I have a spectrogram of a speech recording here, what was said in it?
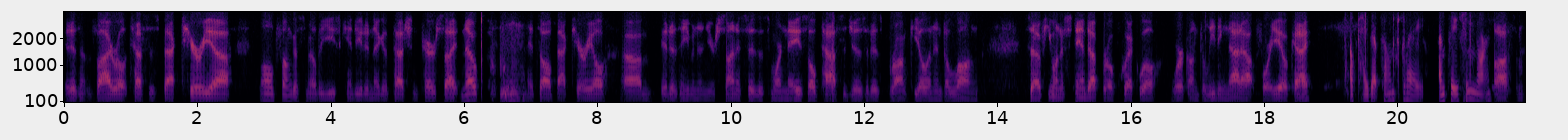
It isn't viral. It tests as bacteria, mold, fungus, mildew, yeast, candida, negative pathogen, parasite. Nope. it's all bacterial. Um, it isn't even in your sinuses. It's more nasal passages. It is bronchial and into lung. So if you want to stand up real quick, we'll work on deleting that out for you. Okay. Okay, that sounds great. I'm facing north. Awesome.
